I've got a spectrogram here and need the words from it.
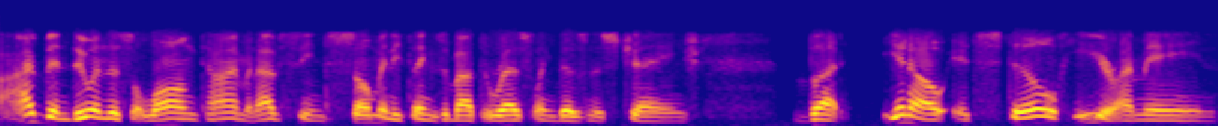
I've been doing this a long time, and I've seen so many things about the wrestling business change. But you know, it's still here. I mean,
